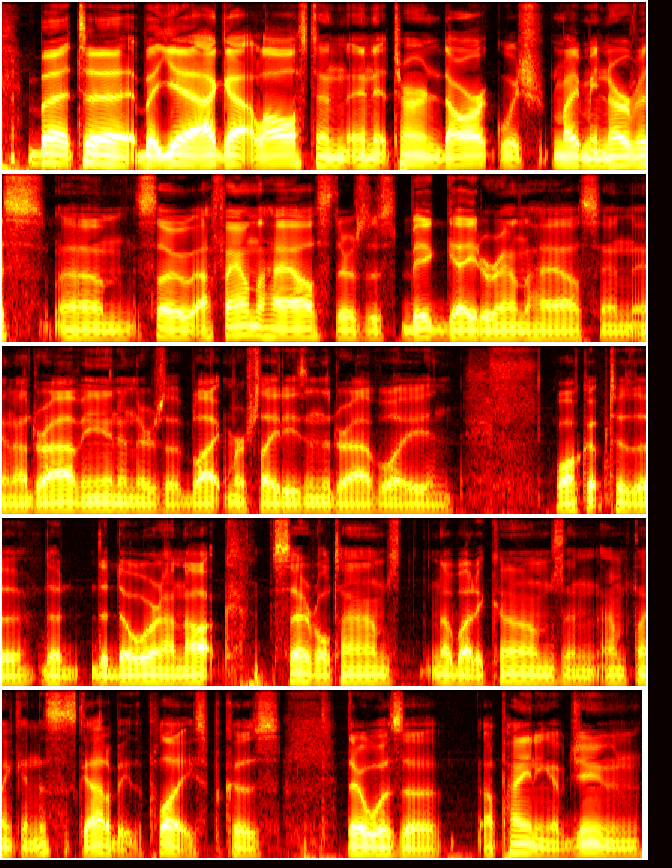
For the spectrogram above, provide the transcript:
But uh, but yeah, I got lost and, and it turned dark, which made me nervous. Um, so I found the house. There's this big gate around the house, and, and I drive in, and there's a black Mercedes in the driveway, and walk up to the, the, the door and I knock several times. Nobody comes, and I'm thinking this has got to be the place because there was a a painting of June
